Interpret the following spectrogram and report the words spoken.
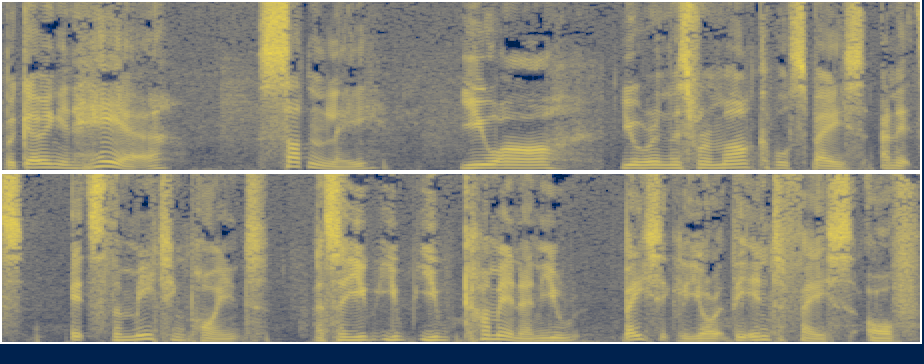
But going in here, suddenly you are you are in this remarkable space, and it's it's the meeting point. And so you, you, you come in and you basically you're at the interface of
